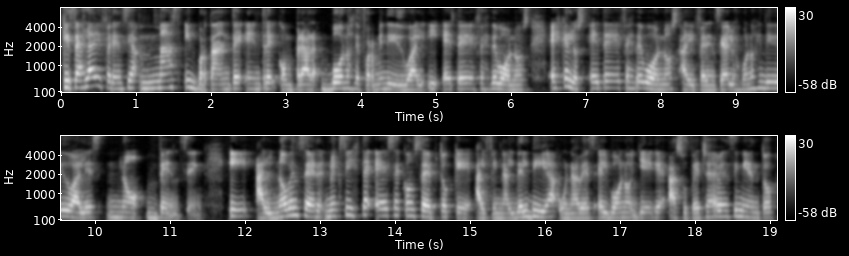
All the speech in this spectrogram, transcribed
Quizás la diferencia más importante entre comprar bonos de forma individual y ETFs de bonos es que los ETFs de bonos, a diferencia de los bonos individuales, no vencen. Y al no vencer, no existe ese concepto que al final del día, una vez el bono llegue a su fecha de vencimiento,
